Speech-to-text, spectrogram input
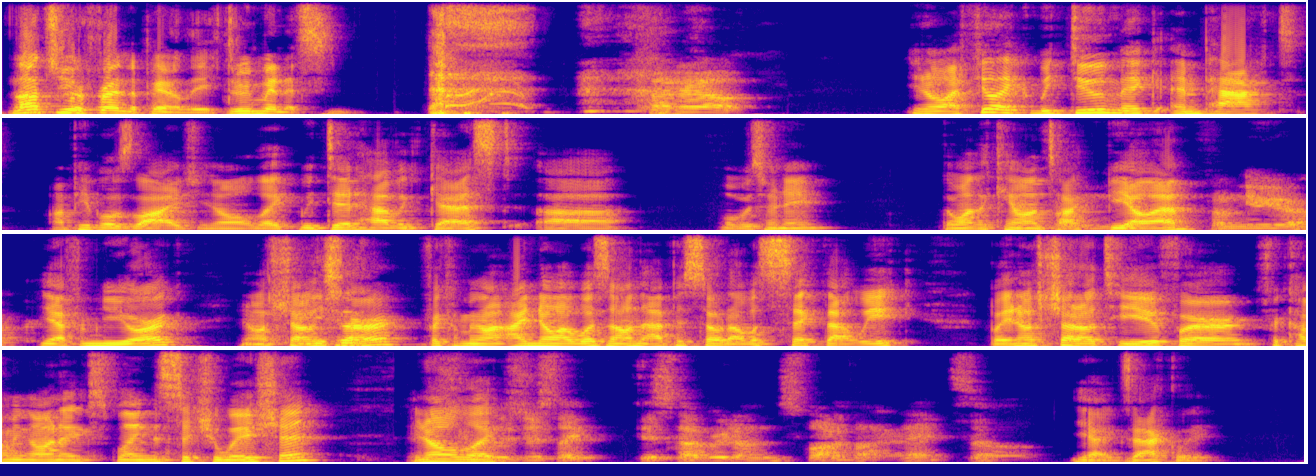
Not to your friend, apparently. Three minutes. Cut her out. You know, I feel like we do make impact on people's lives, you know, like we did have a guest, uh, what was her name? The one that came on talk BLM. From New York. Yeah, from New York. You know, shout out to her for coming on. I know I wasn't on the episode. I was sick that week. But you know, shout out to you for for coming on and explaining the situation. You know, like It was just like discovered on Spotify, right? So yeah, exactly.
